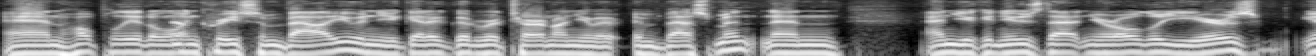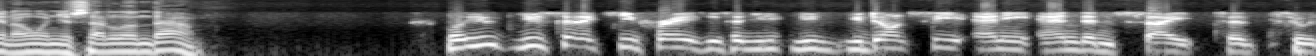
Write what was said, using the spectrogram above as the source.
and hopefully it'll increase in value, and you get a good return on your investment, and and you can use that in your older years. You know, when you're settling down. Well, you, you said a key phrase. You said you, you, you don't see any end in sight to, to,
